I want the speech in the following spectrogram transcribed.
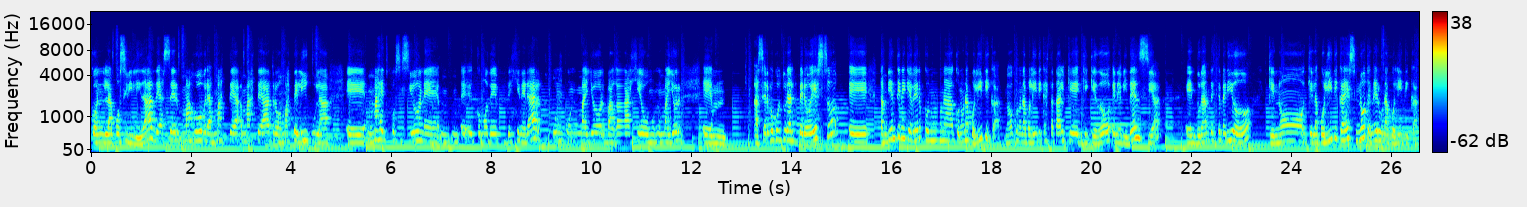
con la posibilidad de hacer más obras, más, teatro, más películas, eh, más exposiciones, eh, como de, generar un, mayor bagaje o un, mayor em, acervo cultural, pero eso también tiene que ver con una, con una política, ¿no? con una política estatal que, que quedó en evidencia en, durante este periodo que, no, que la política es no tener una política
